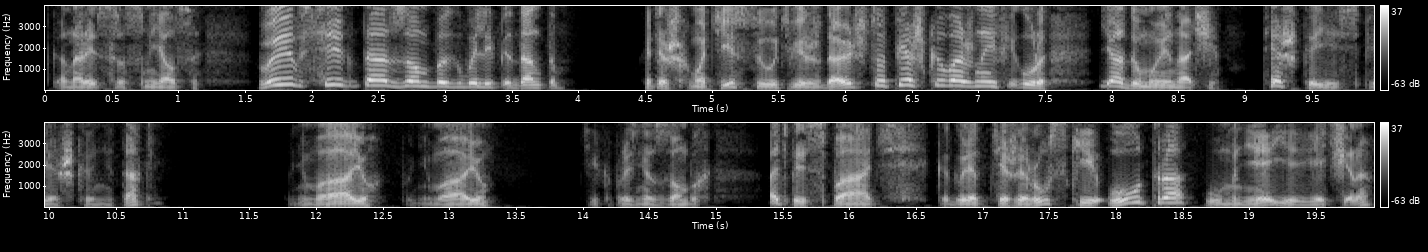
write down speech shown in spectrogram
Канарис рассмеялся. — Вы всегда, Зомбах, были педантом. Хотя шахматисты утверждают, что пешка — важная фигура. Я думаю иначе. Пешка есть пешка, не так ли? — Понимаю, понимаю, — тихо произнес Зомбах. — А теперь спать. Как говорят те же русские, утро умнее вечера.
